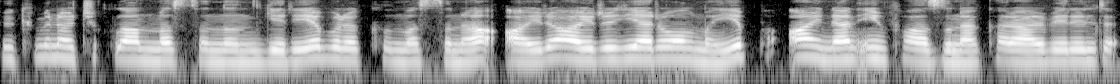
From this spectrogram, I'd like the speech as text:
hükmün açıklanmasının geriye bırakılmasına ayrı ayrı yer olmayıp aynen infazına karar verildi.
